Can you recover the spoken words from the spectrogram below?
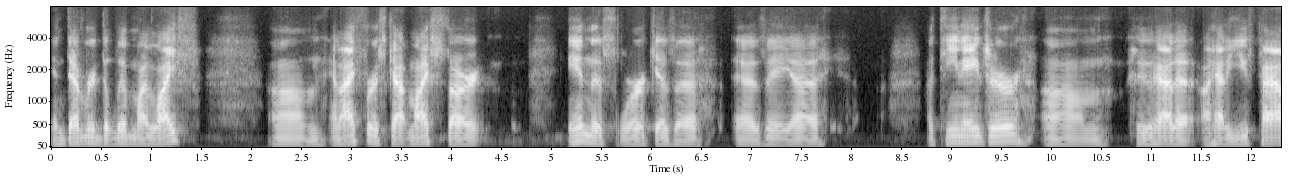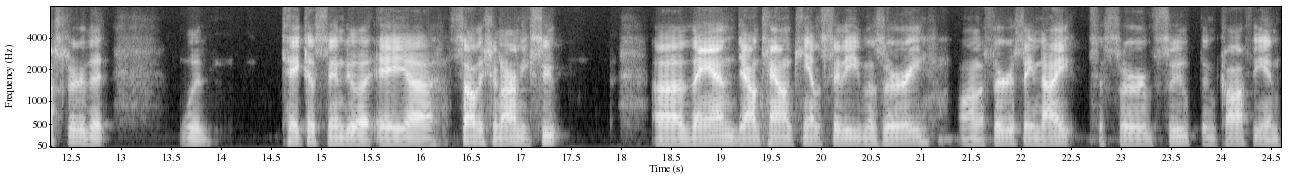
endeavored to live my life. Um, and I first got my start in this work as a as a uh, a teenager. Um, who had a I had a youth pastor that would take us into a, a uh, Salvation Army soup uh, van downtown Kansas City, Missouri, on a Thursday night to serve soup and coffee and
